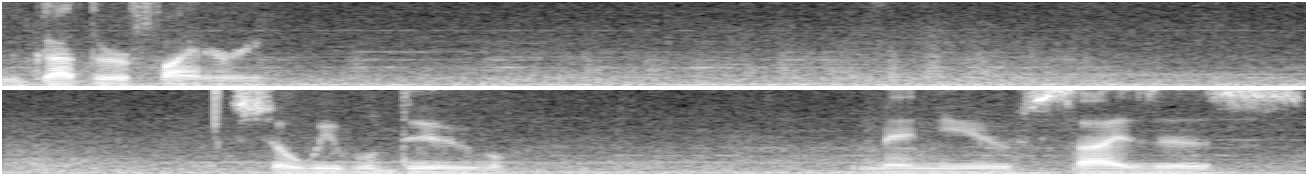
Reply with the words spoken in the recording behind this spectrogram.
We've got the refinery. So we will do menu sizes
